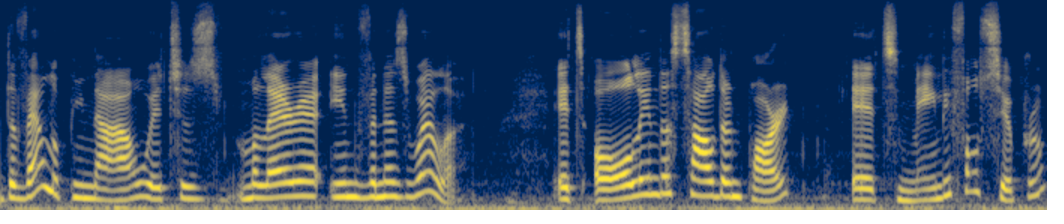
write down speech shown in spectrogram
developing now, which is malaria in Venezuela. It's all in the southern part. It's mainly falciparum.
